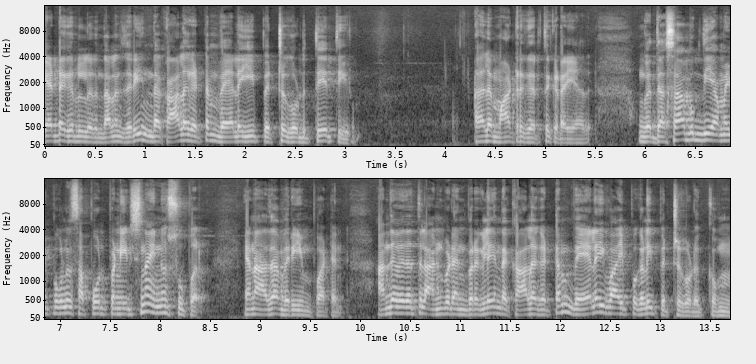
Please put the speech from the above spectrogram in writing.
கேட்டகரியில் இருந்தாலும் சரி இந்த காலகட்டம் வேலையை பெற்று கொடுத்தே தீரும். அதில் மாற்று கருத்து கிடையாது. உங்கள் தசாபுக்தி அமைப்புகளும் சப்போர்ட் பண்ணிடுச்சுன்னா இன்னும் சூப்பர் ஏன்னா அதான் வெரி இம்பார்ட்டன்ட் அந்த விதத்தில் அன்பு நண்பர்களே இந்த காலகட்டம் வேலை வாய்ப்புகளை பெற்றுக் கொடுக்கும்.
